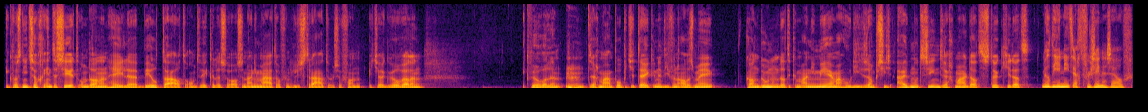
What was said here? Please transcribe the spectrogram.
ik was niet zo geïnteresseerd om dan een hele beeldtaal te ontwikkelen, zoals een animator of een illustrator. Zo van, weet je, ik wil wel een. ik wil wel een, zeg maar een poppetje tekenen die van alles mee kan doen, omdat ik hem animeer. Maar hoe die er dan precies uit moet zien, zeg maar, dat stukje, dat... Wilde je niet echt verzinnen zelf?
